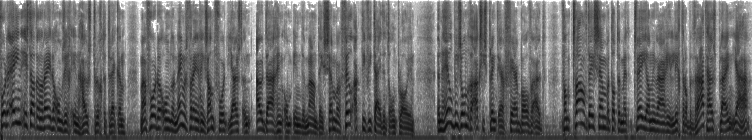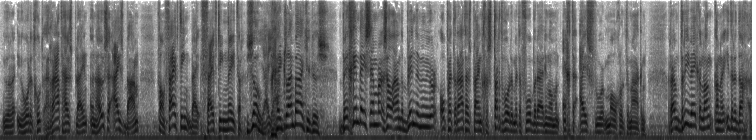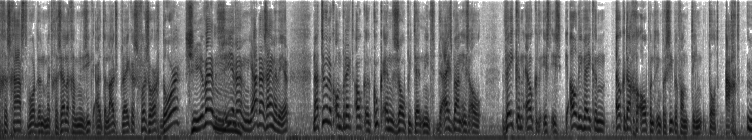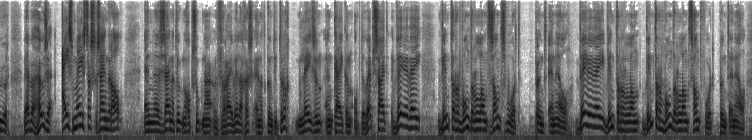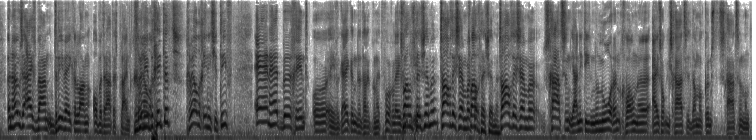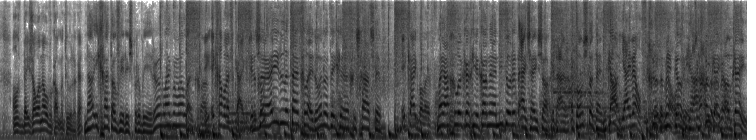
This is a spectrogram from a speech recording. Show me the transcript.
Voor de een is dat een reden om zich in huis terug te trekken. Maar voor de ondernemersvereniging Zandvoort juist een uitdaging om in de maand december veel activiteiten te ontplooien. Een heel bijzondere actie springt er ver bovenuit. Van 12 december tot en met 2 januari ligt er op het Raadhuisplein, ja, u, u hoort het goed, Raadhuisplein, een heuse ijsbaan van 15 bij 15 meter. Zo, Ja, ja. geen klein baantje dus. Begin december zal aan de Blindenmuur op het Raadhuisplein gestart worden met de voorbereiding om een echte ijsvloer mogelijk te maken. Ruim drie weken lang kan er iedere dag geschaatst worden met gezellige muziek uit de luidsprekers verzorgd door... ZFM. ZFM, ja daar zijn we weer. Natuurlijk ontbreekt ook een koek- en zopietent niet. De ijsbaan is al weken, elke, is, is al die weken elke dag geopend in principe van 10 tot 8 uur. We hebben heuse ijsmeesters zijn er al. En eh, ze zijn natuurlijk nog op zoek naar vrijwilligers. En dat kunt u teruglezen en kijken op de website www.winterwonderlandzandvoort.nl www.winterland- winterwonderlandzandvoort.nl Een heuse ijsbaan, drie weken lang op het Raadhuisplein. Wanneer begint het? Geweldig initiatief. En het begint, oh, even kijken, dat had ik nog net voorgelezen. 12 december? 12 december. 12 tot- december. 12 december schaatsen. Ja, niet die Noren. Gewoon eh ijshockey schaatsen. Dan maar kunst schaatsen. Want anders ben je zo aan de overkant natuurlijk. Hè. Nou, ik ga het ook weer eens proberen. hoor. Lijkt me wel leuk gewoon. Ik, ik ga wel even kijken. Vind Dat je is het een hele tijd geleden hoor, dat ik eh, geschaatst heb. Ik kijk wel even. Maar ja, gelukkig, je kan eh, niet door het ijs heen zakken daar. Althans, dat neem ik aan. Nou, jij wel. Figuurlijk wel. Ja, Figuurlijk oké, wel. oké.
